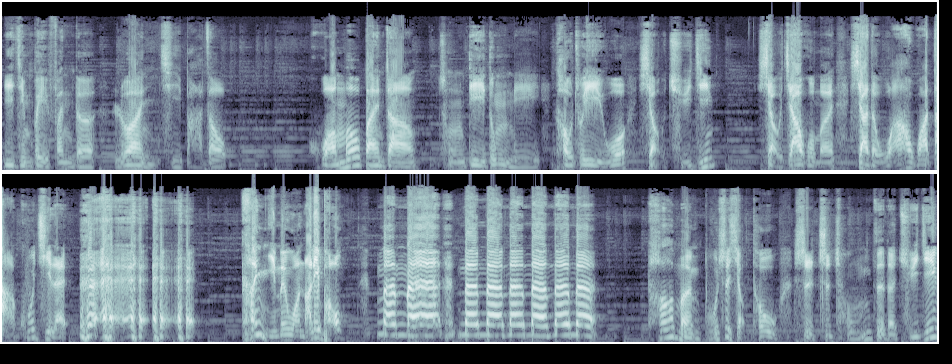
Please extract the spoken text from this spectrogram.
已经被翻得乱七八糟。黄猫班长从地洞里掏出一窝小蛆精，小家伙们吓得哇哇大哭起来。看你们往哪里跑！妈妈，妈妈，妈妈，妈妈！他们不是小偷，是吃虫子的蛆精。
